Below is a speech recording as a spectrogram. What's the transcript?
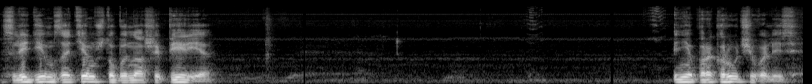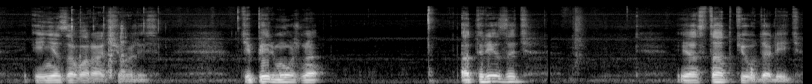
Следим за тем, чтобы наши перья не прокручивались и не заворачивались. Теперь можно отрезать и остатки удалить.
